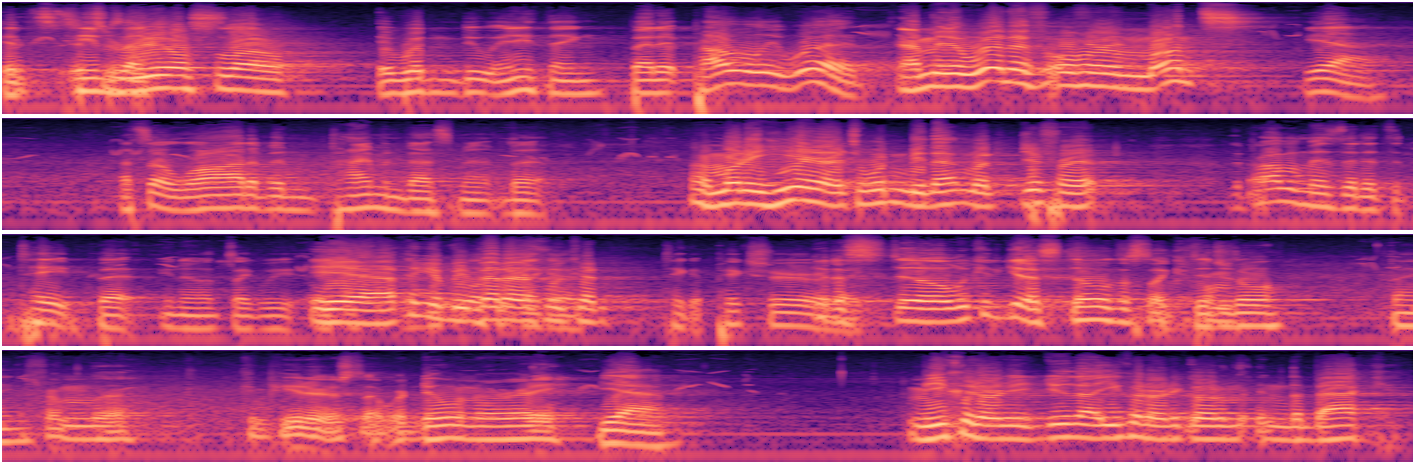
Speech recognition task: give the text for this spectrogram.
it it's, seems it's like real slow. it wouldn't do anything, but it probably would. I mean, it would have over months. Yeah, that's a lot of in- time investment, but I'm already here. It wouldn't be that much different. the problem is that it's a tape. But you know, it's like we. Yeah, I think it'd be better it's if we a- could take a picture or Get a like still. We could get a still just like from- digital thing. from the computers that we're doing already. Yeah, I mean, you could already do that. You could already go in in the back.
